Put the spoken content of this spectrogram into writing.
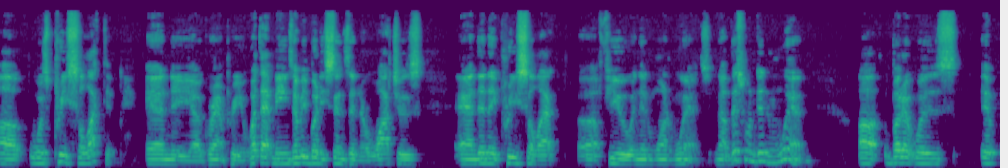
uh, was pre-selected in the uh, Grand Prix. What that means, everybody sends in their watches, and then they pre-select a few, and then one wins. Now, this one didn't win, uh, but it was it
